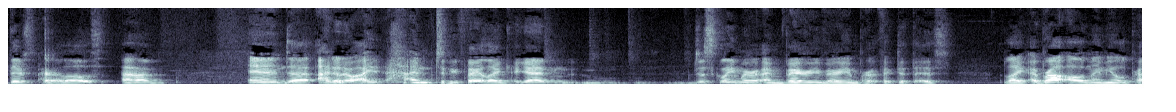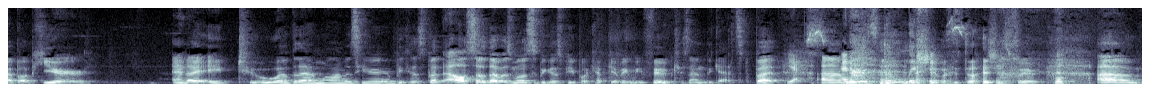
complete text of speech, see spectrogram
there's parallels. Um, and uh, I don't know. I I'm to be fair, like again, disclaimer. I'm very very imperfect at this. Like I brought all of my meal prep up here, and I ate two of them while I was here because. But also that was mostly because people kept giving me food because I'm the guest. But Yes, um, and it was delicious. it was delicious food. um,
